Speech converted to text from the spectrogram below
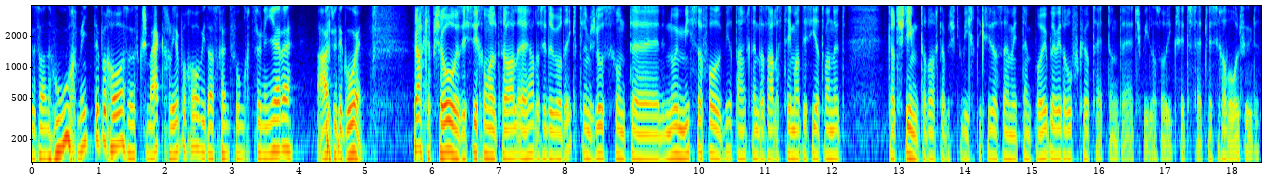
so einen Hauch mitbekommen, so ein Geschmäckchen bekommen, wie das könnte funktionieren. Alles wieder gut. Ja, ich glaube schon. Es ist sicher mal zu äh, alles wieder überdeckt. Am Schluss kommt äh, nur im Misserfolg wird eigentlich dann das alles thematisiert, was nicht gerade stimmt. Oder? Ich glaube, es ist wichtig, dass er mit dem Pröbeln wieder aufgehört hat und äh, die Spieler so eingesetzt hat, wie sie sich auch wohlfühlen.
